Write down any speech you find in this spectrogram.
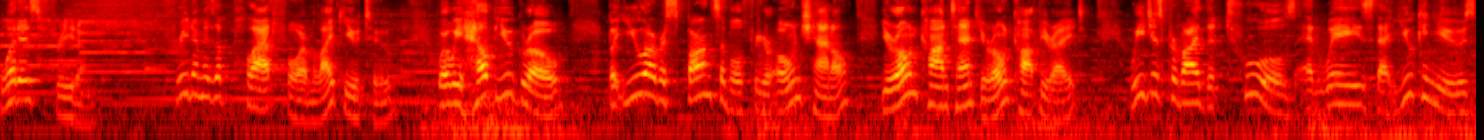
What is Freedom? Freedom is a platform like YouTube where we help you grow, but you are responsible for your own channel, your own content, your own copyright. We just provide the tools and ways that you can use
